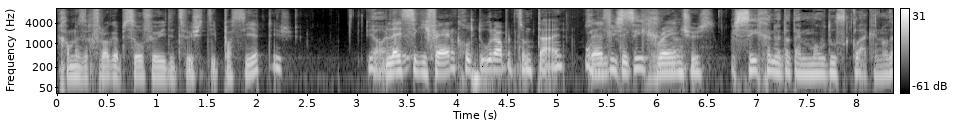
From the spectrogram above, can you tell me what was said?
kann man sich fragen, ob so viel in der Zwischenzeit passiert ist. Ja, Lässige Fankultur aber zum Teil. Und es ist Celtic, sicher- Rangers. ist sicher nicht an dem Modus gelegen, oder?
